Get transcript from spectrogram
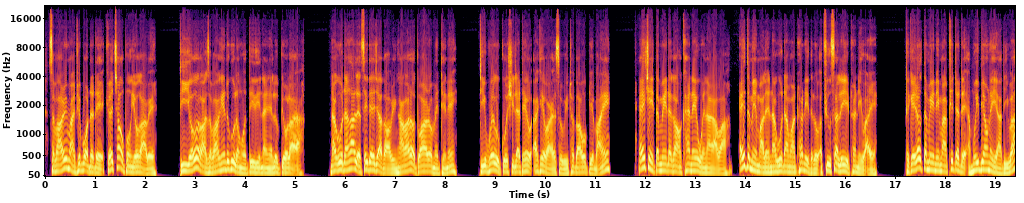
။စဘာတွေမှာဖြစ်ပေါ်တတ်တဲ့ရွက်ချောက်ဖုံယောဂပဲ။ဒီယောဂကစဘာကင်းတစ်ခုလုံးကိုတည်စေနိုင်တယ်လို့ပြောလာတာ။နာဂိုတန်ကလည်းစိတ်ထဲကျသွားပြီးငါကတော့သွားရတော့မယ်ထင်တယ်။ ဒီဘွဲကိုကိုရှိလက်ထဲကိုအပ်ခဲ့ပါရဆိုပြီးထွက်သွားဖို့ပြင်ပါတယ်။အဲ့ချိန်တမင်တကောင်အခန်းထဲဝင်လာတာပါ။အဲ့တမင်မှာလည်းနာဂိုတန်မှာထွက်နေတယ်လို့အဖြူဆက်လေးတွေထွက်နေပါတယ်။တကယ်တော့တမင်နေမှာဖြစ်တတ်တဲ့အမွှေးပြောင်းနေရသည်ပါ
